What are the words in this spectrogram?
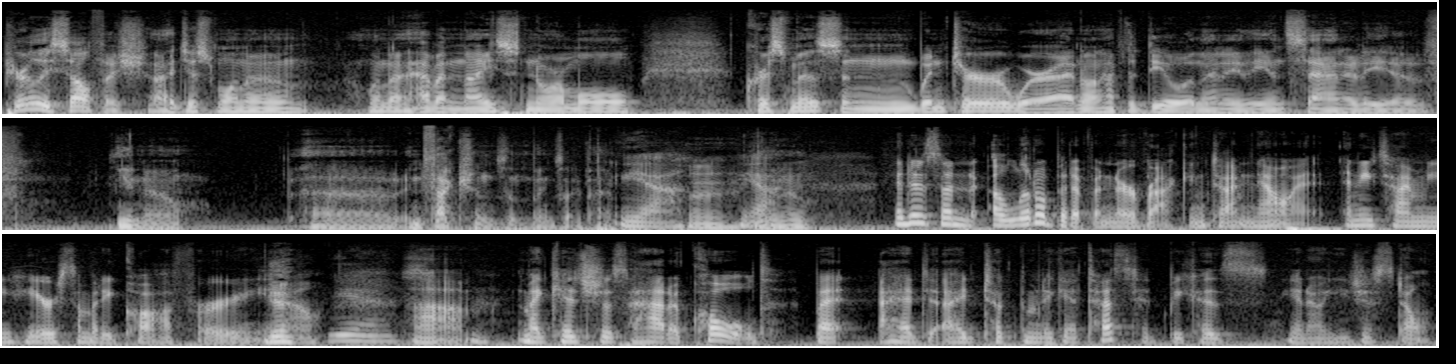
purely selfish. I just want to want to have a nice, normal Christmas and winter where I don't have to deal with any of the insanity of you know uh, infections and things like that. Yeah, yeah. You know? It is an, a little bit of a nerve wracking time now. Anytime you hear somebody cough or you Yeah. know, Yes. um, my kids just had a cold, but I had to, I took them to get tested because you know you just don't.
